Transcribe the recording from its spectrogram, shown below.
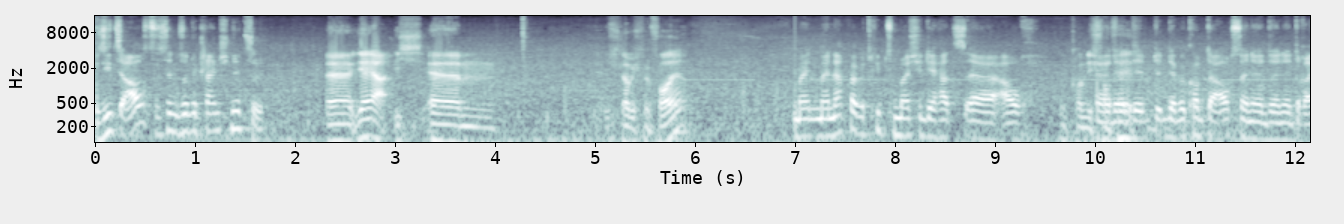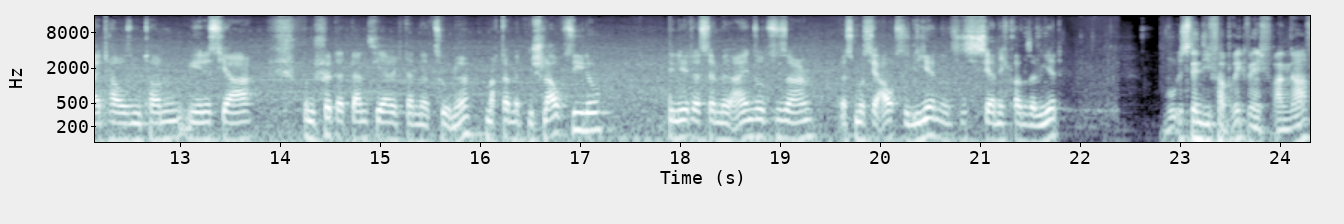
wie sieht's aus? Das sind so eine kleinen Schnitzel. Äh, ja, ja, ich, ähm, ich glaube, ich bin voll Mein, mein Nachbarbetrieb zum Beispiel, der hat's äh, auch. und komme nicht Äh, der, der, der bekommt da auch seine, seine 3000 Tonnen jedes Jahr und füttert ganzjährig dann dazu, ne? Macht damit ein Schlauchsilo, siliert das dann mit ein sozusagen. Das muss ja auch silieren, sonst ist es ja nicht konserviert. Wo ist denn die Fabrik, wenn ich fragen darf?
